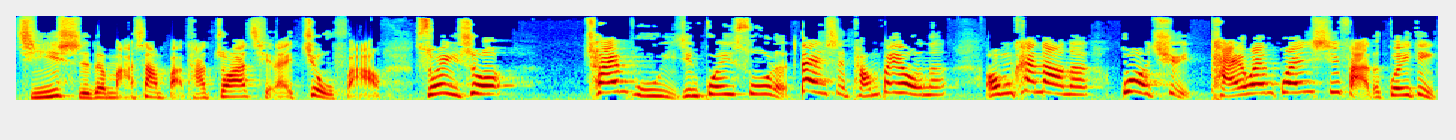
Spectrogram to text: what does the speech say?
及时的马上把他抓起来就罚。所以说，川普已经龟缩了。但是庞贝奥呢？我们看到呢，过去台湾关系法的规定，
